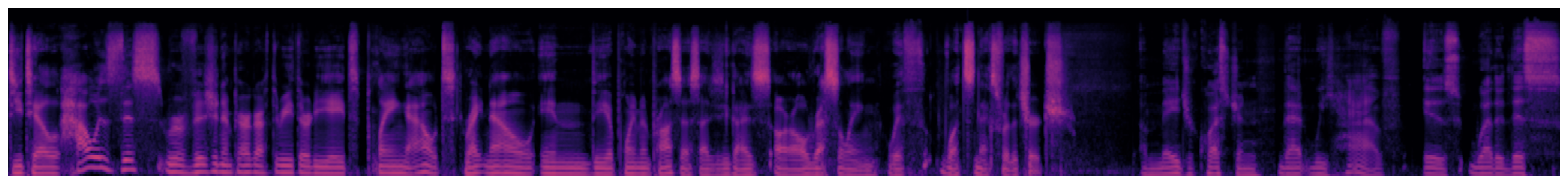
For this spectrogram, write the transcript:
detail, how is this revision in paragraph 338 playing out right now in the appointment process as you guys are all wrestling with what's next for the church? A major question that we have is whether this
